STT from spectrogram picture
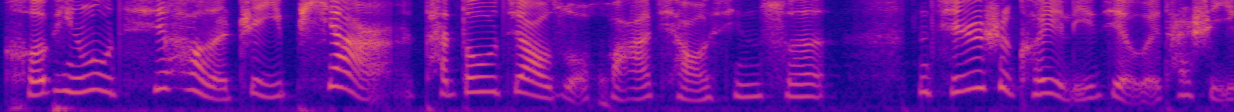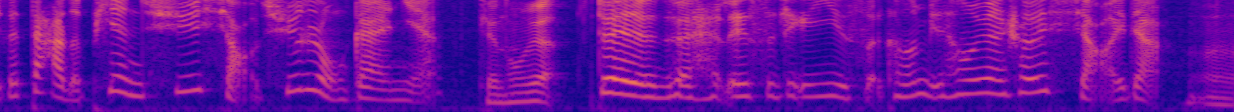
和平路七号的这一片儿，它都叫做华侨新村。那其实是可以理解为它是一个大的片区、小区这种概念。天通苑，对对对，类似这个意思，可能比天通苑稍微小一点。嗯，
